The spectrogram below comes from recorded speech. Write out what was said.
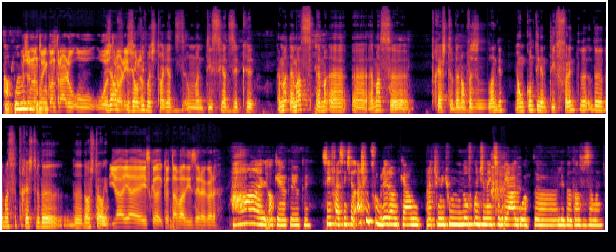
Scotland. Mas eu não estou a encontrar o, o, o outro já, ouvi- já original. ouvi uma história, uma notícia a dizer que a, a massa, a, a- a- a massa terrestre da Nova Zelândia é um continente diferente da, da- da massa terrestre da, da, da Austrália. Yeah, yeah, é isso que eu estava a dizer agora. Ah, ok, ok, ok. Sim, faz sentido. Acho que descobriram que há um- praticamente um novo continente sobre água da, ali da Nova Zelândia.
